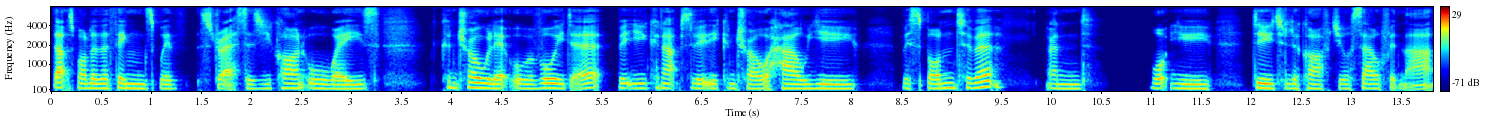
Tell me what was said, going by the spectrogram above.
that's one of the things with stress is you can't always control it or avoid it, but you can absolutely control how you respond to it and what you do to look after yourself in that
